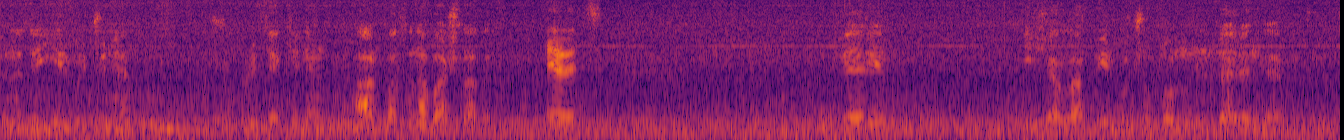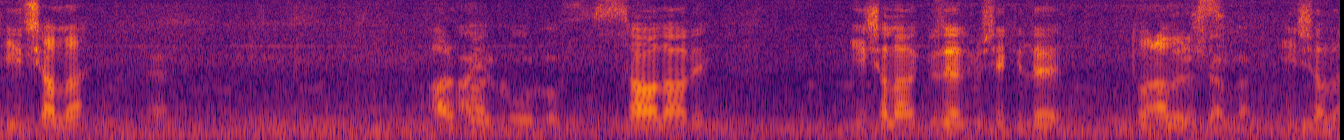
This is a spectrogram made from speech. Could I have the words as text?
Sene de 23'üne Şükrü Tekin'in arpasına başladık. Evet. Verim inşallah bir buçuk tonun üzerinde. İnşallah. Evet. Arpa Hayırlı uğurlu olsun. sağ ol abi. İnşallah güzel bir şekilde ton alırız. İnşallah. İnşallah.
